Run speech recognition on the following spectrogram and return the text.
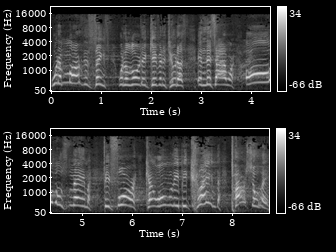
What a marvelous thing what the Lord had given to us in this hour. All those names before can only be claimed partially,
